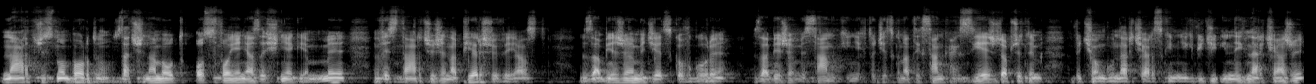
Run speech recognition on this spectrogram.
nart czy snowboardu. Zaczynamy od oswojenia ze śniegiem. My wystarczy, że na pierwszy wyjazd zabierzemy dziecko w góry, zabierzemy sanki, niech to dziecko na tych sankach zjeżdża przy tym wyciągu narciarskim, niech widzi innych narciarzy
